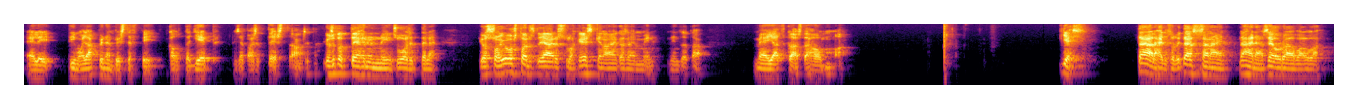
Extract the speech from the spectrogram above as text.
Eli timojappinen.fi kautta jep, niin sä pääset testaamaan sitä. Jos et ole tehnyt, niin suosittele. Jos on jostain sitä jäänyt sulla kesken aikaisemmin, niin tota, me jatkaa sitä hommaa. Yes. Tämä lähetys oli tässä näin. Nähdään seuraavalla.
